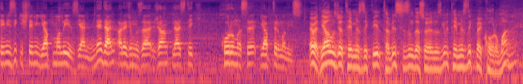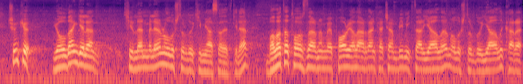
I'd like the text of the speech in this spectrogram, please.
temizlik işlemi yapmalıyız? Yani neden aracımıza jant, lastik koruması yaptırmalıyız? Evet yalnızca temizlik değil tabii sizin de söylediğiniz gibi temizlik ve koruma. Çünkü yoldan gelen kirlenmelerin oluşturduğu kimyasal etkiler, balata tozlarının ve poryalardan kaçan bir miktar yağların oluşturduğu yağlı kara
